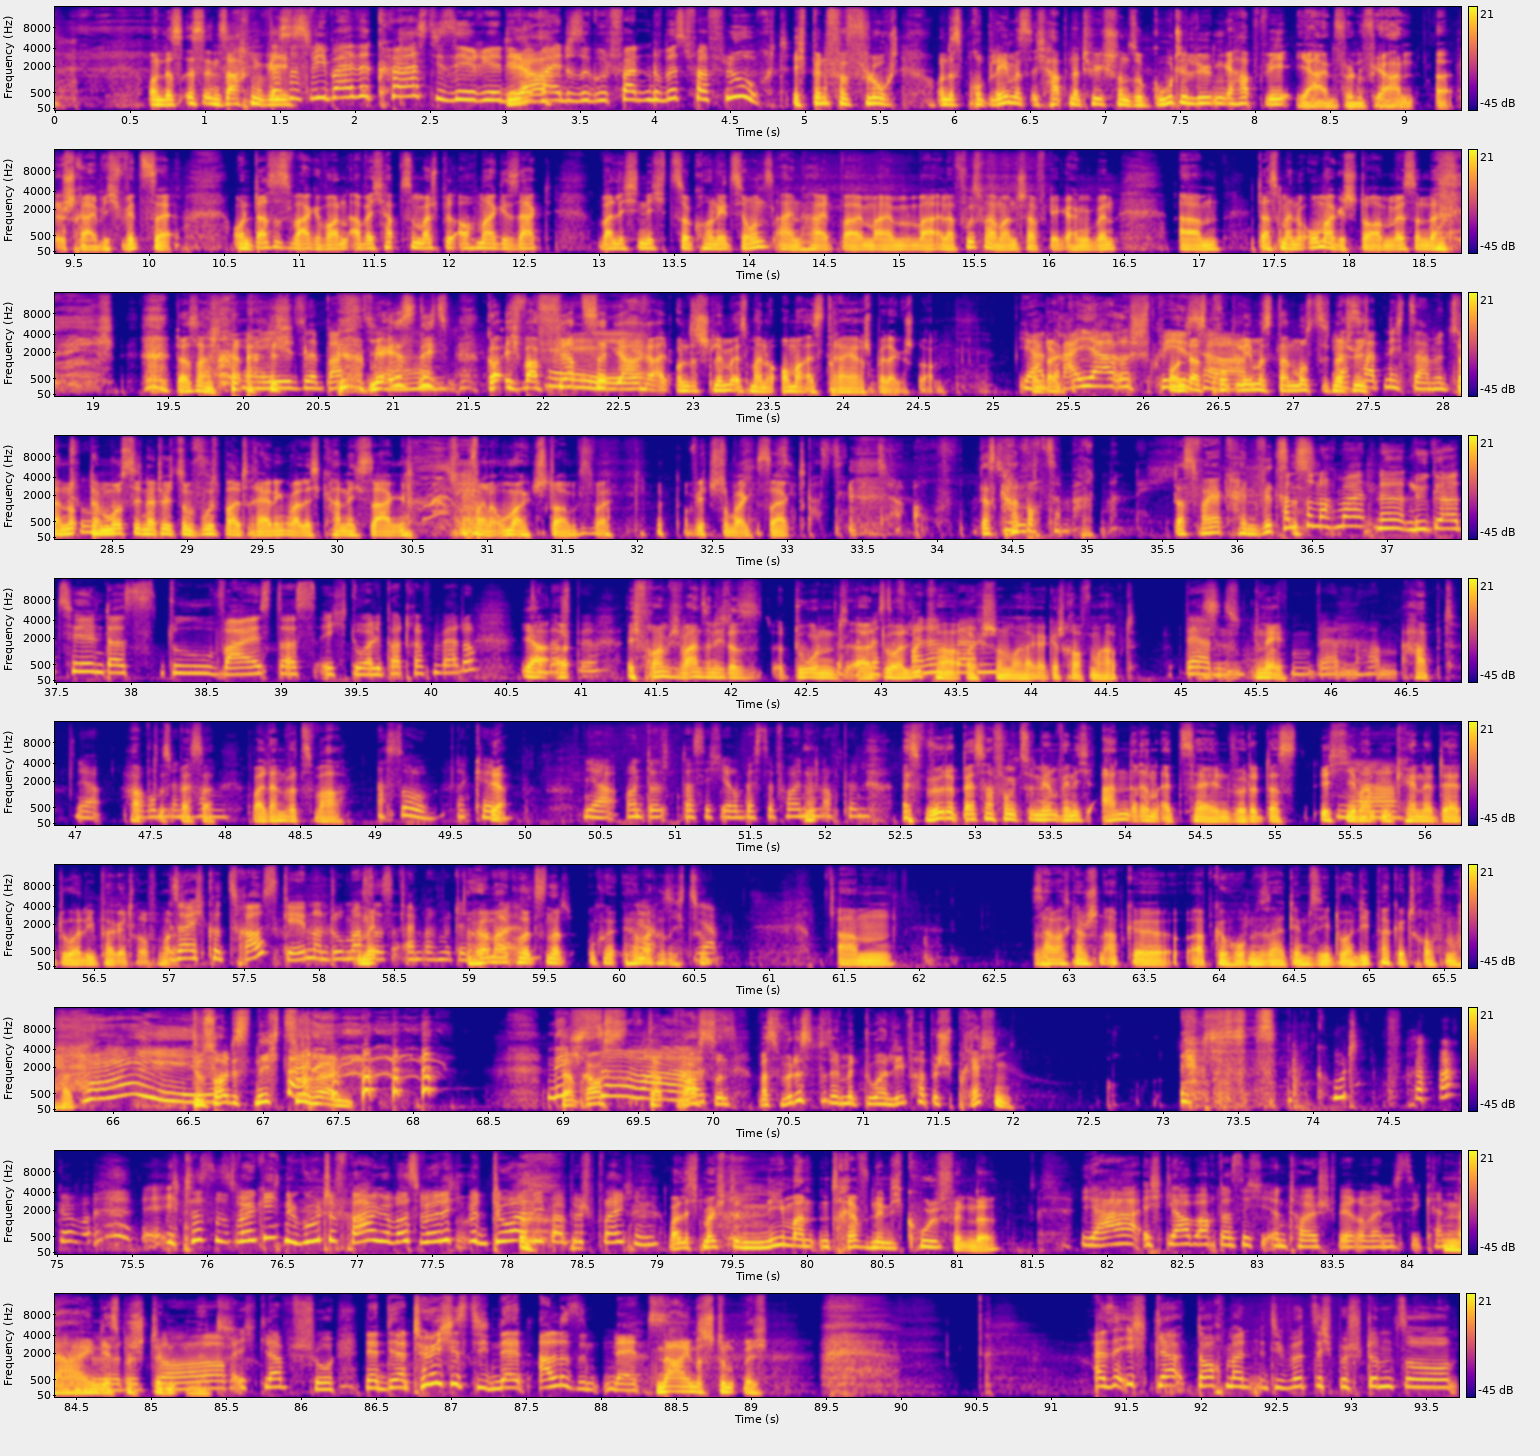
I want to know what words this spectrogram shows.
Und das ist in Sachen wie. das ist wie bei The Curse, die Serie, die Ja. wir beide so gut fanden. Du bist verflucht. ich bin verflucht. Und das Problem ist, ich habe natürlich schon so gute Lügen gehabt wie, ja, in fünf Jahren äh, schreibe ich Witze. Und das ist wahr geworden. Aber ich habe zum Beispiel auch mal gesagt, weil ich nicht zur Konditionseinheit bei meinem, meiner Fußballmannschaft gegangen bin, ähm, dass meine Oma gestorben ist. Und dass ich, dass Hey, Sebastian. Mir ist nichts. Gott, ich war 14 Hey. Jahre alt. Und das Schlimme ist, meine Oma ist drei Jahre später gestorben. Ja, dann- drei Jahre später. Und das Problem ist, dann musste ich Das natürlich. hat nichts damit zu dann, tun. Dann musste ich natürlich zum Fußballtraining, weil ich kann nicht sagen, dass meine Oma gestorben ist, weil habe ich schon mal gesagt. Sebastian, hör auf. Das So kann doch- macht man nicht. Das war ja kein Witz. Kannst du Es- noch mal eine Lüge erzählen, dass du weißt, dass ich Dua Lipa treffen werde? ja, äh, ich freue mich wahnsinnig, dass du und äh, Dua Lipa euch schon mal getroffen habt. Das werden, ist- nee, werden haben. habt. Ja, Habt warum ist besser, haben? weil dann wird's wahr. Ach so, okay. Ja. Ja, und dass, dass ich ihre beste Freundin auch bin. Es würde besser funktionieren, wenn ich anderen erzählen würde, dass ich Ja. jemanden kenne, der Dua Lipa getroffen hat. Soll ich kurz rausgehen und du machst Nee. das einfach mit den Hör mal kurz, nicht- hör mal Ja, kurz nicht zu. Ja. Ähm, Sarah ist ganz schön abge, abgehoben, seitdem sie Dua Lipa getroffen hat. Hey! Du solltest nicht zuhören. nicht da brauchst, sowas! da brauchst du, was würdest du denn mit Dua Lipa besprechen? Ja, das ist eine gute Ey, Das ist wirklich eine gute Frage. Was würde ich mit Dua Lipa besprechen? Weil ich möchte niemanden treffen, den ich cool finde. Ja, ich glaube auch, dass ich enttäuscht wäre, wenn ich sie kennenlernen Nein, würde. die ist bestimmt Doch, nett. ich glaube schon. Ja, natürlich ist die nett. Alle sind nett. Nein, das stimmt nicht. Also ich glaube, doch, man, die wird sich bestimmt so,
